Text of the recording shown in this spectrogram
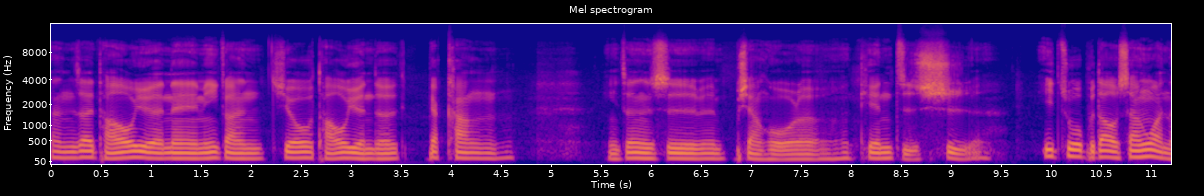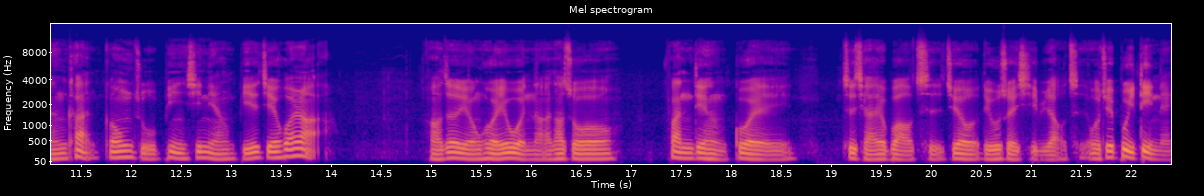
看在桃园呢，你敢揪桃园的瘪康？你真的是不想活了！天子事，一桌不到三万能看，公主病新娘别结婚啊！好，这有人回文啊，他说饭店很贵，吃起来又不好吃，只有流水席比较好吃。我觉得不一定呢，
